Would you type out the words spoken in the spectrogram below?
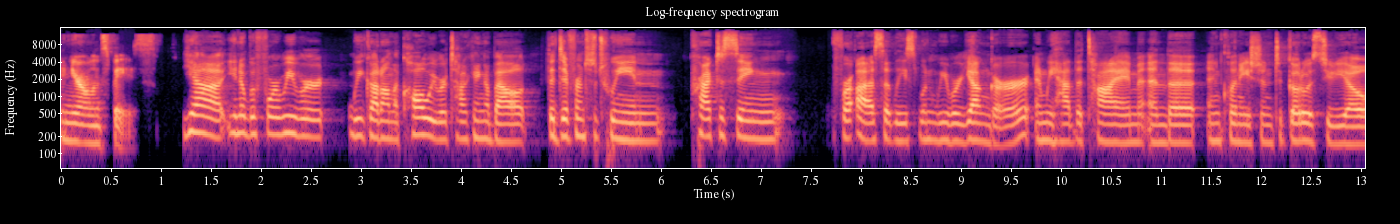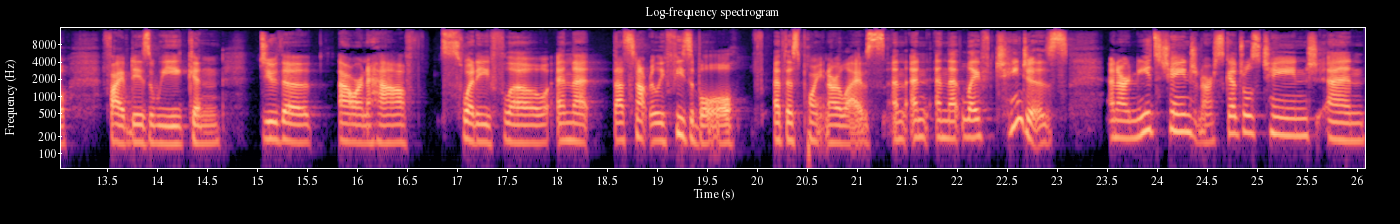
in your own space. Yeah you know before we were we got on the call we were talking about the difference between practicing for us at least when we were younger and we had the time and the inclination to go to a studio 5 days a week and do the hour and a half sweaty flow and that that's not really feasible at this point in our lives. And and and that life changes and our needs change and our schedules change. And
